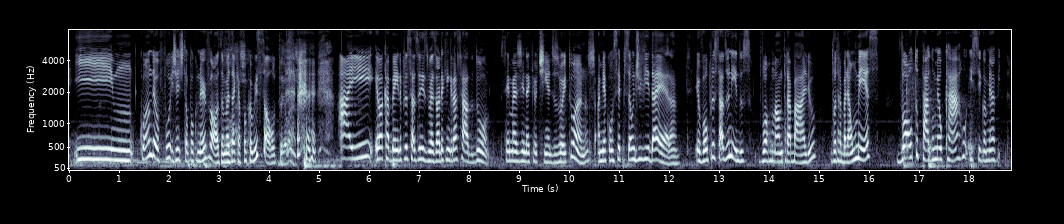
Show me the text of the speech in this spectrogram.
E hum, quando eu fui, gente, tô um pouco nervosa, mas daqui a Relaxa. pouco eu me solto. Relaxa. aí eu acabei indo para os Estados Unidos, mas olha que engraçado, Du. Você imagina que eu tinha 18 anos, a minha concepção de vida era: eu vou para os Estados Unidos, vou arrumar um trabalho, vou trabalhar um mês, volto, pago meu carro e sigo a minha vida.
